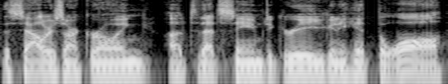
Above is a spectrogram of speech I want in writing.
the salaries aren't growing uh, to that same degree, you're going to hit the wall,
